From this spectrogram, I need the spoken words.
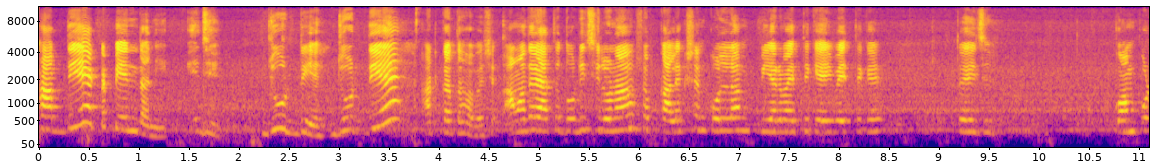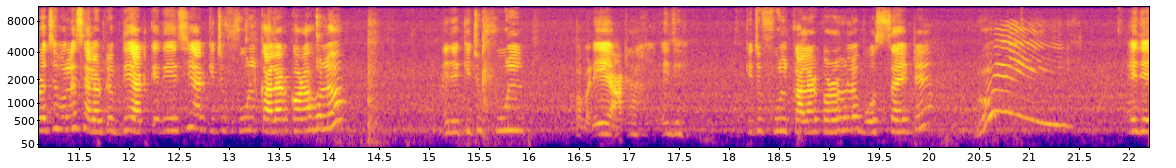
খাপ দিয়ে একটা পেন দানি এই যে, জুট দিয়ে জুট দিয়ে আটকাতে হবে। আমাদের এত দড়ি ছিল না, সব কালেকশন করলাম, পিয়ার বাড়ি থেকে, এই বাড়ি থেকে, তো এই যে, কম পড়েছে বলে স্যালোটেপ দিয়ে আটকে দিয়েছি, আর কিছু ফুল কালার করা হলো, এই যে কিছু ফুল, বাবার এ আঠা, এই যে, কিছু ফুল কালার করা হলো বোস সাইডে এই যে,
